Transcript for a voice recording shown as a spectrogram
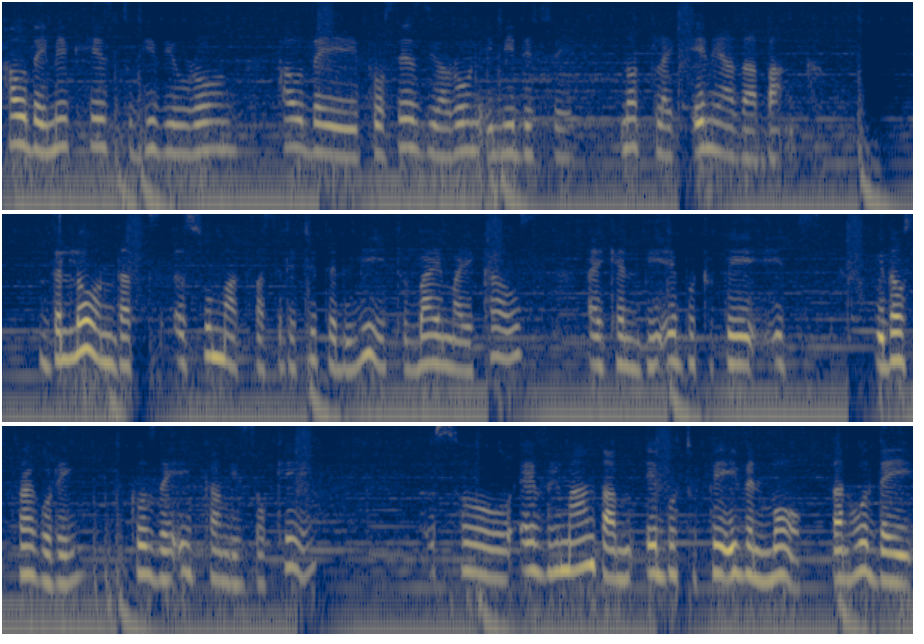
how they make haste to give you loan, how they process your loan immediately, not like any other bank. The loan that Sumac facilitated me to buy my cows, I can be able to pay it without struggling because the income is okay. So every month I'm able to pay even more than what they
